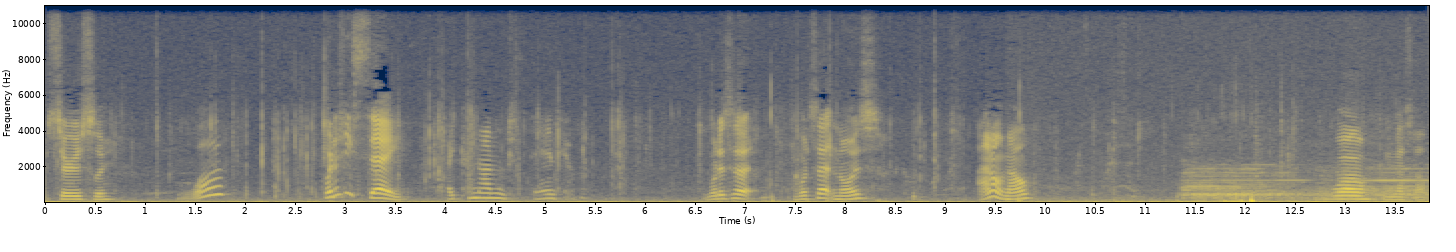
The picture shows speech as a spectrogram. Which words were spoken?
Seriously. What? What did he say? I could not understand him. What is that? What's that noise? I don't know. Whoa, we messed up.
